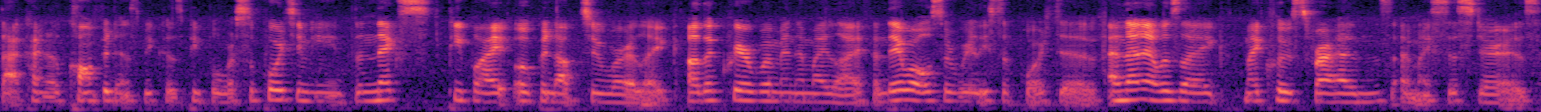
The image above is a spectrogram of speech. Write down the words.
that kind of confidence because people were supporting me, the next people I opened up to were like other queer women in my life, and they were also really supportive. And then it was like my close friends and my sisters.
